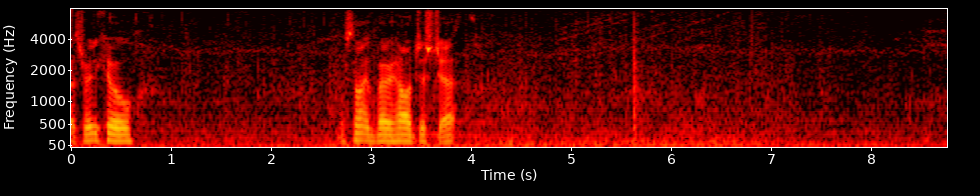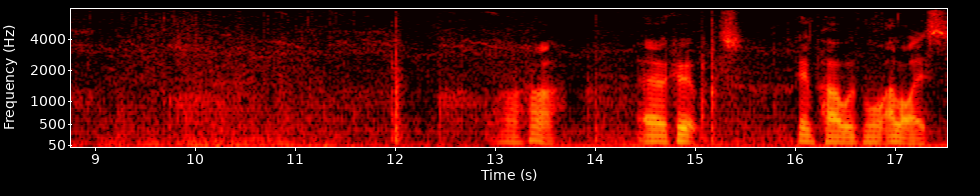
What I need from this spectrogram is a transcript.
It's really cool. It's not even very hard just yet. Aha. Uh, equipped gain power with more allies.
